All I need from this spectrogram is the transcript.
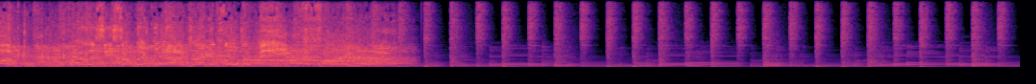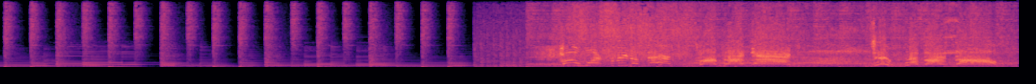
Nicely done. Finally see something good out of Dragon Soldier B. Finally. Who wants to be the best? Come back in! Two reversal!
